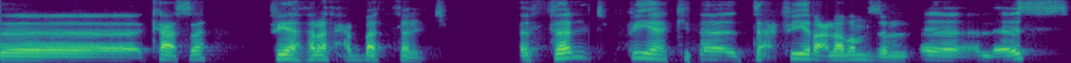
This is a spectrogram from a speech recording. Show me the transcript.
آه، كاسة فيها ثلاث حبات ثلج. الثلج فيها كذا تحفير على رمز آه، ال S.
